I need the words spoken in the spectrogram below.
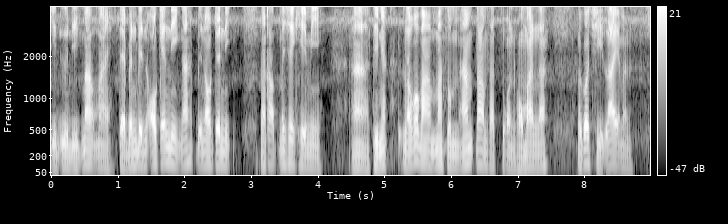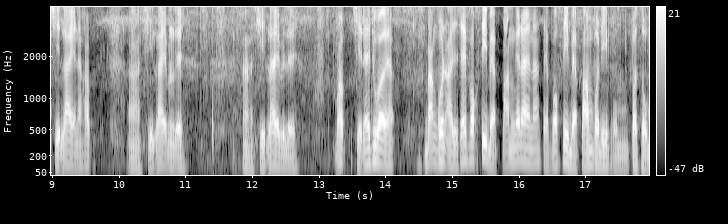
อื่นๆอีกมากมาย แต่เป็นเป็นออร์แกนิกนะเป็นออร์แกนิกนะครับไม่ใช่เคมีอ่าทีเนี้ยเราก็มามาสมน้ำตามสัดส่วนของมันนะแล้วก็ฉีดไล่มันฉีดไล่นะครับอ่าฉีดไล่มันเลยอ่าฉีดไล่ไปเลยปั๊บฉีดให้ทั่วเลยครับบางคนอาจจะใช้ฟ็อกซี่แบบปั๊มก็ได้นะ แต่ฟ็อกซี่แบบปั๊มพอดีผมผสม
